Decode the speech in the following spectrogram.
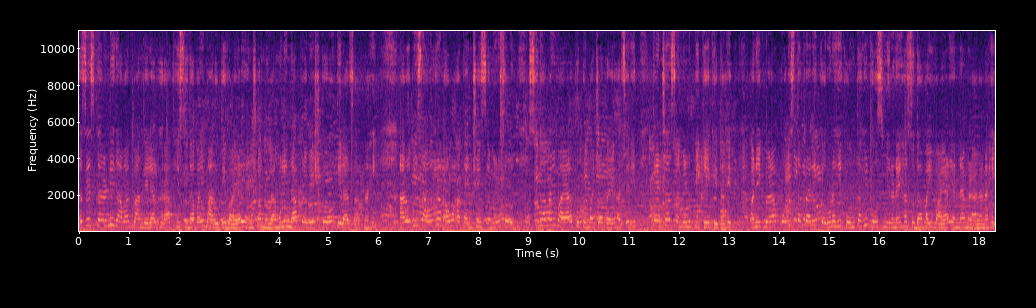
तसेच करंडी गावात बांधलेल्या घरात ही सुधाबाई मारुती वायाळ यांच्या मुलामुलींना प्रवेश करू दिला जात नाही. आरोपी सावत्र भाऊ हा त्यांची जमीन सोडून सुधाबाई वायाळ कुटुंबाच्या गैरहजेरीत त्यांच्या जमीन पिके घेत आहेत. अनेक वेळा पोलीस तक्रारी करूनही कोणताही ठोस निर्णय हा सुधाबाई वायाळ यांना मिळाला नाही.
